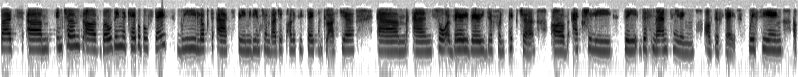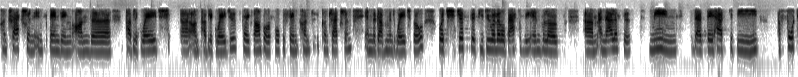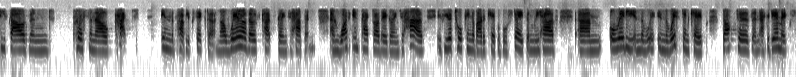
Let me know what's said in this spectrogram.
But um, in terms of building a capable state, we looked at the medium term budget policy statement last year um, and saw a very, very different picture of actually the dismantling of the state. We're seeing a contraction in spending on the public wage, uh, on public wages, for example, a 4% con- contraction in the government wage bill, which just if you do a little back of the envelope um, analysis means that there has to be a 40,000 personnel cut in the public sector. Now, where are those cuts going to happen? And what impact are they going to have if you're talking about a capable state? And we have um, already in the, in the Western Cape, doctors and academics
